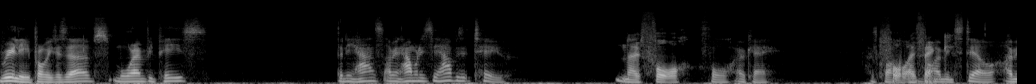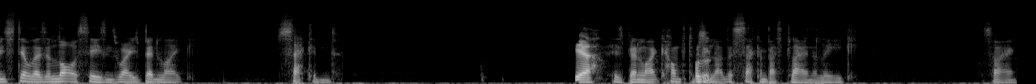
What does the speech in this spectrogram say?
really probably deserves more MVPs than he has. I mean how many does he have? Is it two? No, four. Four, okay. That's quite Four, I think. I mean, still, I mean, still, there's a lot of seasons where he's been like second. Yeah, he's been like comfortably like the second best player in the league. Saying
